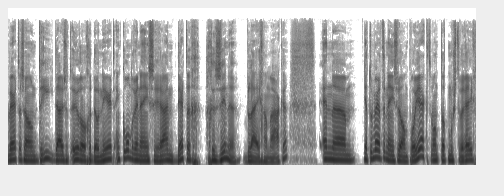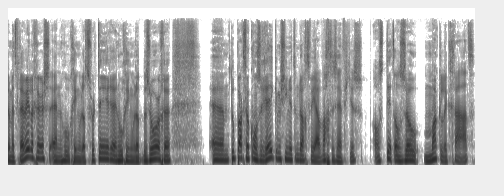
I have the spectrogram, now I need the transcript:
werd er zo'n 3000 euro gedoneerd. En konden we ineens ruim 30 gezinnen blij gaan maken. En uh, ja, toen werd het ineens wel een project, want dat moesten we regelen met vrijwilligers. En hoe gingen we dat sorteren en hoe gingen we dat bezorgen? Um, toen pakten we ook onze rekenmachine. Toen dachten we, ja, wacht eens eventjes. Als dit al zo makkelijk gaat.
